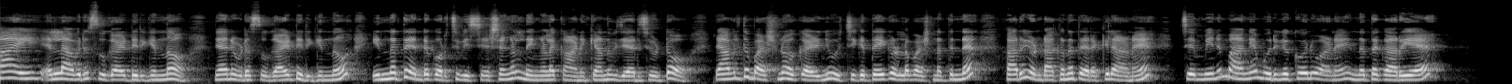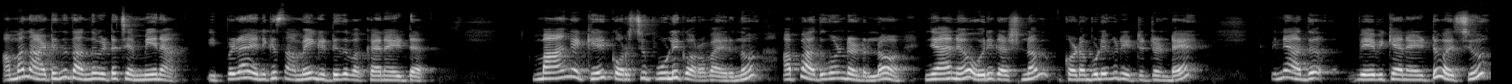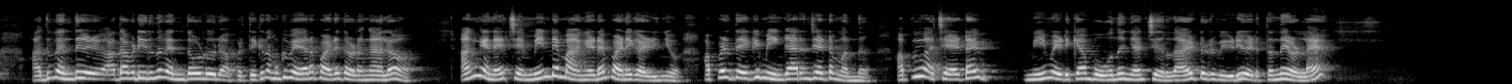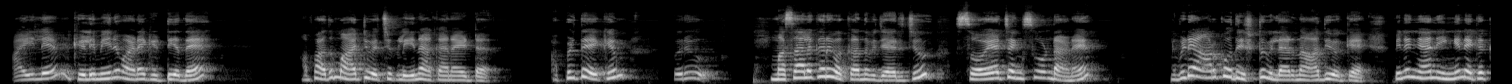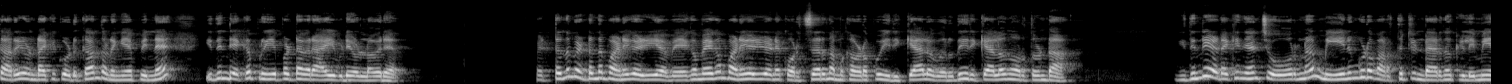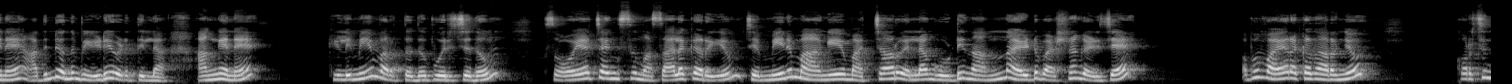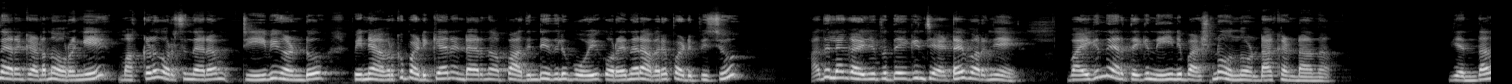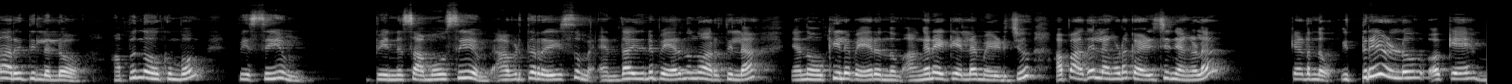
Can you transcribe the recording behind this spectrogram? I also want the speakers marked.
Speaker 1: Hi എല്ലാവരും സുഖമായിട്ടിരിക്കുന്നോ ഞാനിവിടെ സുഖമായിട്ടിരിക്കുന്നു ഇന്നത്തെ എന്റെ കുറച്ച് വിശേഷങ്ങൾ നിങ്ങളെ കാണിക്കാമെന്ന് വിചാരിച്ചു കേട്ടോ. രാവിലത്തെ ഭക്ഷണമൊക്കെ കഴിഞ്ഞ് ഉച്ചക്കത്തേക്കുള്ള ഭക്ഷണത്തിന്റെ കറി ഉണ്ടാക്കുന്ന തിരക്കിലാണേ. ചെമ്മീനും മാങ്ങയും മുരിങ്ങക്കോലുമാണേ ഇന്നത്തെ കറിയെ. അമ്മ നാട്ടിൽ നിന്ന് തന്നു വിട്ട ചെമ്മീനാ. ഇപ്പോഴാണ് എനിക്ക് സമയം കിട്ടിയത് വെക്കാനായിട്ട്. മാങ്ങയ്ക്ക് കുറച്ച് പുളി കുറവായിരുന്നു. അപ്പോൾ അതുകൊണ്ടുണ്ടല്ലോ ഞാൻ ഒരു കഷ്ണം കുടംപുളി കൂടി ഇട്ടിട്ടുണ്ടേ. പിന്നെ അത് വേവിക്കാനായിട്ട് വെച്ചു. അത് വെന്ത് അത് അതവിടെ ഇരുന്ന് വെന്തോളൂല്ലോ അപ്പോഴത്തേക്ക് നമുക്ക് വേറെ പണി തുടങ്ങാലോ. അങ്ങനെ ചെമ്മീന്റെ മാങ്ങയുടെ പണി കഴിഞ്ഞു. അപ്പോഴത്തേക്ക് മീൻകാരൻ ചേട്ടൻ വന്ന്. അപ്പോൾ ആ ചേട്ടായി മീൻ മേടിക്കാൻ പോകുന്നത് ഞാൻ ചെറുതായിട്ടൊരു വീഡിയോ എടുത്തതേ ഉള്ളേ. അയിലയും കിളിമീനുമാണേ കിട്ടിയതേ. അപ്പോൾ അത് മാറ്റി വെച്ച് ക്ലീൻ ആക്കാനായിട്ട് അപ്പോഴത്തേക്കും ഒരു മസാലക്കറി വെക്കാമെന്ന് വിചാരിച്ചു. സോയ ചങ്ക്സ് കൊണ്ടാണേ. ഇവിടെ ആർക്കും അത് ഇഷ്ടമില്ലായിരുന്നു ആദ്യമൊക്കെ. പിന്നെ ഞാൻ ഇങ്ങനെയൊക്കെ കറി ഉണ്ടാക്കി കൊടുക്കാൻ തുടങ്ങിയ പിന്നെ ഇതിന്റെയൊക്കെ പ്രിയപ്പെട്ടവരായി ഇവിടെയുള്ളവർ പെട്ടെന്ന് പെട്ടെന്ന് പണി കഴിയുക. വേഗം വേഗം പണി കഴിയുകയാണെങ്കിൽ കുറച്ച് നേരം നമുക്ക് അവിടെ പോയി ഇരിക്കാലോ വെറുതെ ഇരിക്കാലോ എന്ന് ഓർത്തുകൊണ്ടാ ഇതിന്റെ ഇടയ്ക്ക് ഞാൻ ചോറിന് മീനും കൂടെ വറുത്തിട്ടുണ്ടായിരുന്നു കിളിമീനെ. അതിന്റെ ഒന്നും വീഡിയോ എടുത്തില്ല. അങ്ങനെ കിളിമീൻ വറുത്തത് പൊരിച്ചതും സോയ ചങ്ക്സ് മസാലക്കറിയും ചെമ്മീനും മാങ്ങയും അച്ചാറും എല്ലാം കൂട്ടി നന്നായിട്ട് ഭക്ഷണം കഴിച്ചേ അപ്പം വയറൊക്കെ നിറഞ്ഞു. കുറച്ച് നേരം കിടന്നുറങ്ങി. മക്കൾ കുറച്ച് നേരം ടി വി കണ്ടു. പിന്നെ അവർക്ക് പഠിക്കാനുണ്ടായിരുന്നു. അപ്പോൾ അതിന്റെ ഇതിൽ പോയി കുറേ നേരം അവരെ പഠിപ്പിച്ചു. അതെല്ലാം കഴിഞ്ഞപ്പോഴത്തേക്കും ചേട്ടായി പറഞ്ഞേ വൈകുന്നേരത്തേക്ക് നീ ഇനി ഭക്ഷണം ഒന്നും ഉണ്ടാക്കണ്ടെന്ന്. എന്താണെന്ന് അറിയത്തില്ലല്ലോ. അപ്പം നോക്കുമ്പം പിസയും പിന്നെ സമോസയും അവിടുത്തെ റൈസും എന്താ ഇതിന്റെ പേരെന്നൊന്നും അറിയത്തില്ല. ഞാൻ നോക്കിയില്ല പേരൊന്നും. അങ്ങനെയൊക്കെ എല്ലാം മേടിച്ചു. അപ്പോൾ അതെല്ലാം കൂടെ കഴിച്ച് ഞങ്ങൾ കിടന്നു. ഇത്രയേ ഉള്ളൂ. ഓക്കെ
